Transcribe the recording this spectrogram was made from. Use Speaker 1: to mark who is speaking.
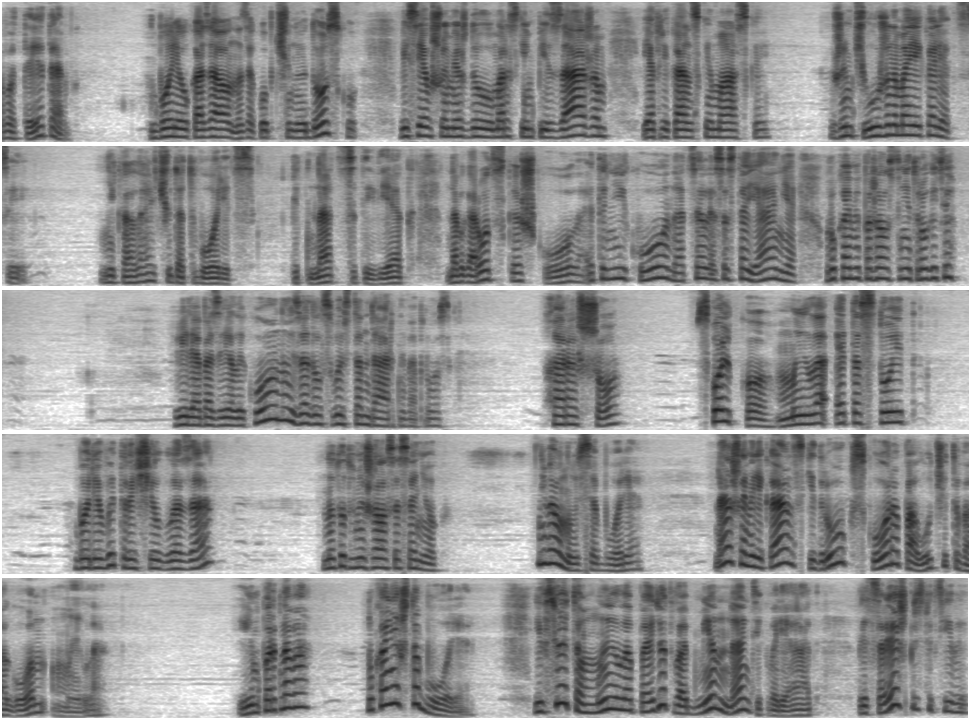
Speaker 1: А вот это... Боря указал на закопченную доску, висевшую между морским пейзажем и африканской маской. Жемчужина моей коллекции. Николай Чудотворец, 15 век, новгородская школа. Это не икона, а целое состояние. Руками, пожалуйста, не трогайте. Виля обозрел икону и задал свой стандартный вопрос. «Хорошо. Сколько мыла это стоит?» Боря вытаращил глаза, но тут вмешался Санек. «Не волнуйся, Боря. Наш американский друг скоро получит вагон мыла». «Импортного? Ну, конечно, Боря. И все это мыло пойдет в обмен на антиквариат. Представляешь перспективы?»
